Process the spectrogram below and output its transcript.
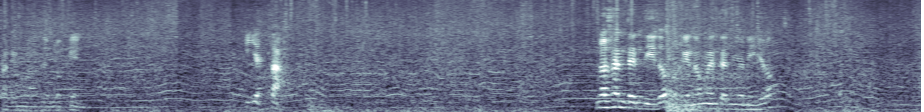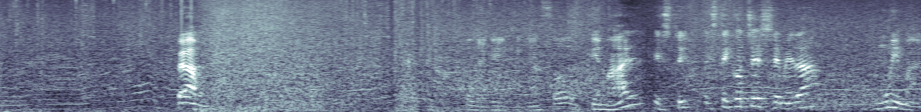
hasta que nos desbloqueen y ya está no se ha entendido porque no me he entendido ni yo pero vamos Joder, qué coñazo, qué mal. Estoy, este coche se me da muy mal.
